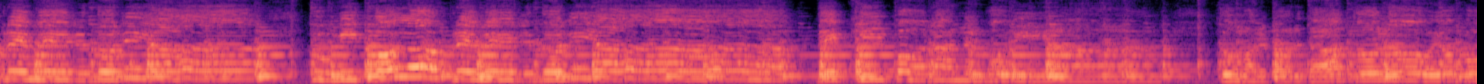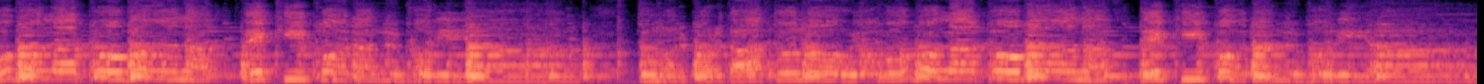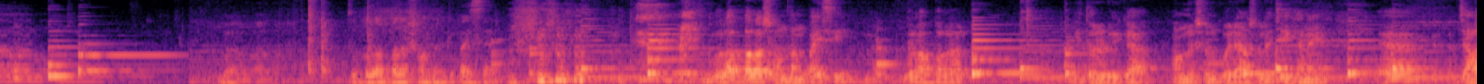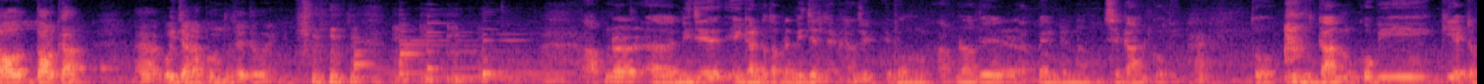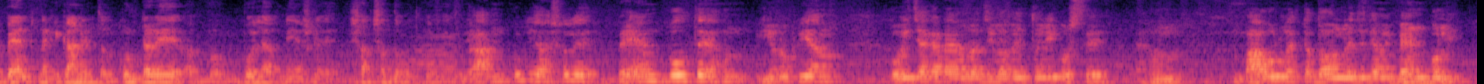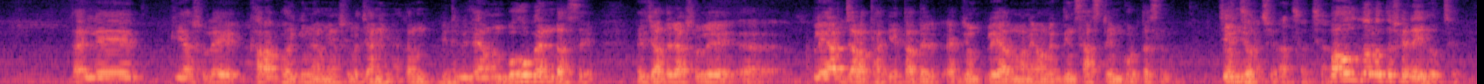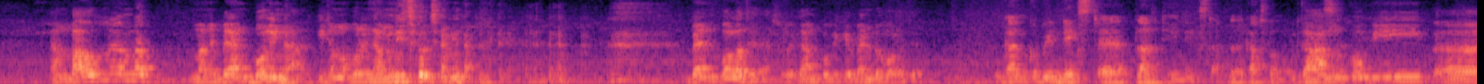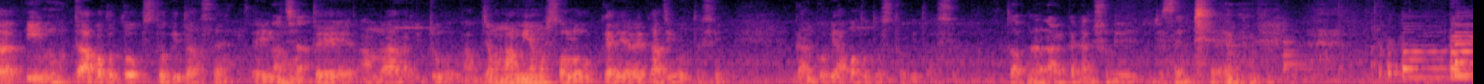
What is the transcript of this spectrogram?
প্রেমের দরিয়া, তুমি খোলো প্রেমের দরিয়া, দেখি পরাণ ভরিয়া। তোমার পর্দা তোলো গোলা পোবালা বালা দেখি পরাণ ভরিয়া। গোলাপ বালার সন্ধান কি পাইছেন গোলাপ বালার সন্ধান পাইছি গোলাপ বালার ভিতরে ঢুইকা অন্বেষণ করে আসলে যেখানে যাওয়া দরকার ওই জায়গা পর্যন্ত যেতে পারিনি। আপনার নিজে এই গানটা তো আপনার নিজের লেখা। এবং আপনাদের ব্যান্ডের নাম হচ্ছে গান কবি হ্যাঁ। তো গান কবি কি একটা ব্যান্ড নাকি গানের দল? কোনটারে বলে আপনি আসলে স্বাচ্ছন্দ্য বোধ করবেন? গান কবি আসলে ব্যান্ড বলতে এখন ইউরোপিয়ান ওই জায়গাটায় ওরা যেভাবে তৈরি করছে, এখন বাউল একটা দলে যদি আমি ব্যান্ড বলি, তাইলে কি আসলে খারাপ হয় কিনা আমি আসলে জানি না। কারণ পৃথিবীতে এমন বহু ব্যান্ড আছে যাদের আসলে প্লেয়ার যারা থাকে, তাদের একজন প্লেয়ার মানে অনেকদিন সাস্টেইন করতেছে না। চেঞ্জ আচ্ছা, হচ্ছে। আচ্ছা, আচ্ছা। বাউল দলে তো সেটাই হচ্ছে। এখন বাউলে আমরা মানে ব্যান্ড বলি না কি জন্য বলি না আমি নিজেও জানি না। ব্যান্ড বলা যায় আসলে গান কবিকে ব্যান্ডও বলা যায়। গান কবির নেক্সট প্ল্যান কি নেক্সট আপনাদের কাজকর্ম। কি গান কবি এই মুহূর্তে আপাতত স্থগিত আছে। এই আচ্ছা। মুহূর্তে আমরা একটু যেমন আমি আমার সলো ক্যারিয়ারের কাজই করতেছি গান কবি আপাতত স্থগিত আছে। তো আপনার আরেকটা গান শুনি রিসেন্ট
